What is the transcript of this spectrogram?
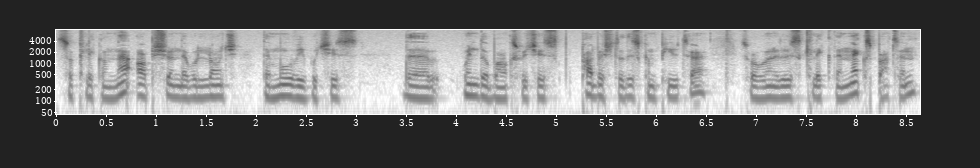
So click on that option that will launch the movie which is the window box which is published to this computer. So what we're going to do is click the next button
